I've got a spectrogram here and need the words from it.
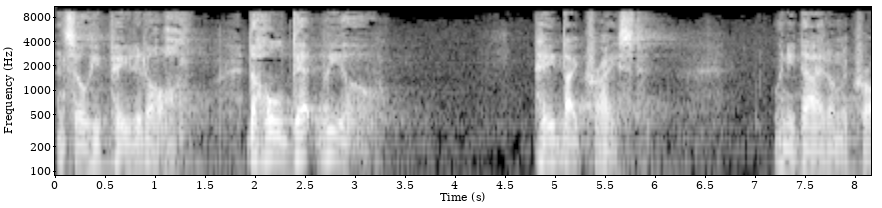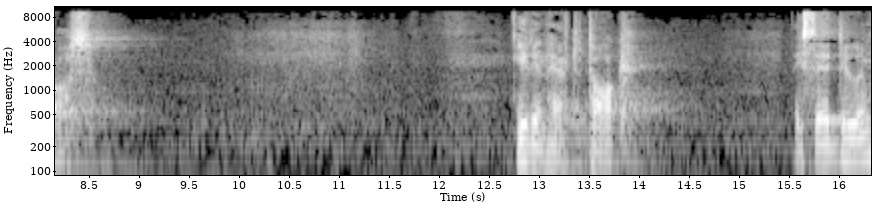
And so He paid it all. The whole debt we owe. Paid by Christ when He died on the cross. He didn't have to talk. They said to him,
